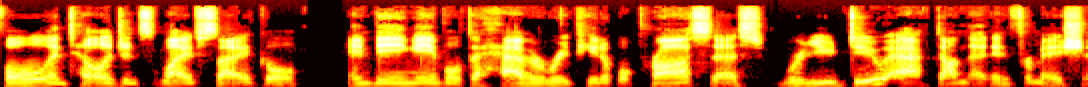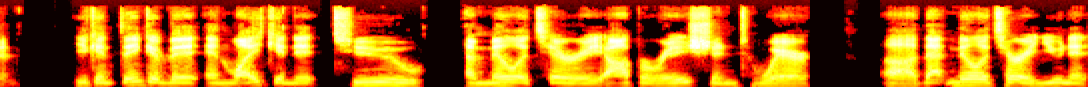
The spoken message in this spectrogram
full intelligence life cycle and being able to have a repeatable process where you do act on that information. You can think of it and liken it to a military operation to where uh, that military unit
